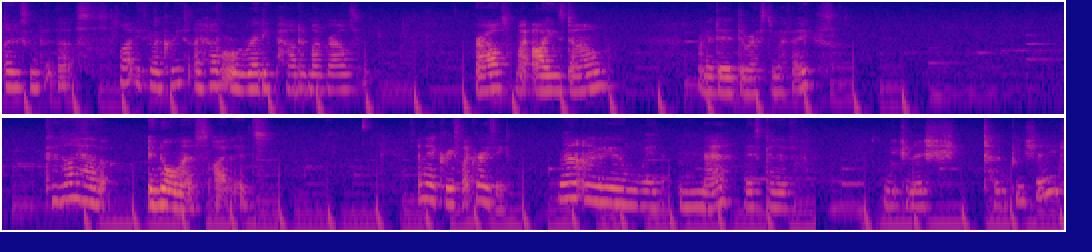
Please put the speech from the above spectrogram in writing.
I'm just gonna put that slightly through my crease. I have already powdered my brows, brows, my eyes down when I did the rest of my face. Because I have enormous eyelids and they crease like crazy. Then I'm gonna go with Meh, this kind of neutralish taupey shade.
